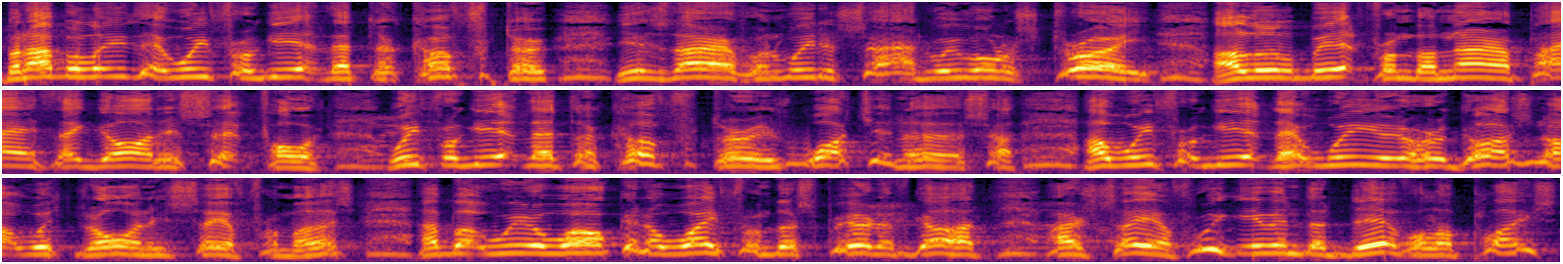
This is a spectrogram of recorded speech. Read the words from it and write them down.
But I believe that we forget that the Comforter is there when we decide we want to stray a little bit from the narrow path that God has set for us. We forget that the Comforter is watching us. Uh, uh, we forget that we are, God's not withdrawing Himself from us, uh, but we're walking away from the Spirit of God ourselves. We're giving the devil a place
